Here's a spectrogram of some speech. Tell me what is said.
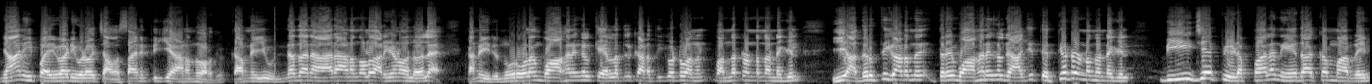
ഞാൻ ഈ പരിപാടി ഇവിടെ വെച്ച് അവസാനിപ്പിക്കുകയാണെന്ന് പറഞ്ഞു. കാരണം ഈ ഉന്നതൻ ആരാണെന്നുള്ളത് അറിയണമല്ലോ അല്ലേ? കാരണം ഇരുന്നൂറോളം വാഹനങ്ങൾ കേരളത്തിൽ കടത്തിക്കോട്ട് വന്ന വന്നിട്ടുണ്ടെന്നുണ്ടെങ്കിൽ ഈ അതിർത്തി കടന്ന് ഇത്രയും വാഹനങ്ങൾ രാജ്യത്ത് എത്തിയിട്ടുണ്ടെന്നുണ്ടെങ്കിൽ ബി ജെ പിയുടെ പല നേതാക്കന്മാരുടെയും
